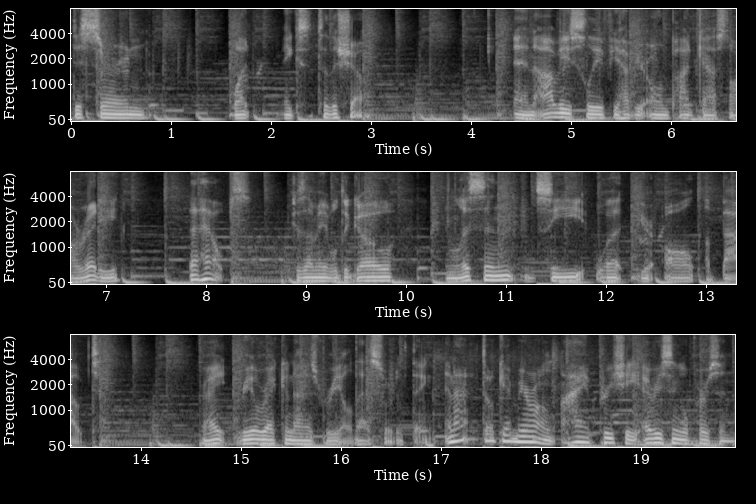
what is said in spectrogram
discern what makes it to the show. And obviously, if you have your own podcast already, that helps because I'm able to go and listen and see what you're all about. Right? Real, recognize real, that sort of thing. And I don't get me wrong, I appreciate every single person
